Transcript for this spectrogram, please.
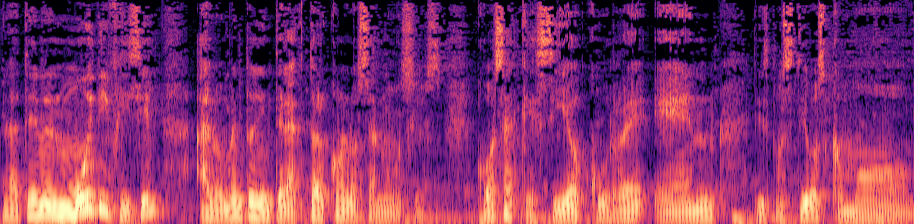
la tienen muy difícil al momento de interactuar con los anuncios, cosa que sí ocurre en dispositivos como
